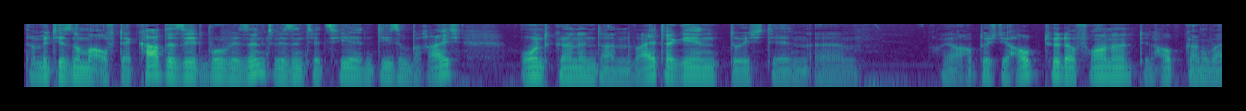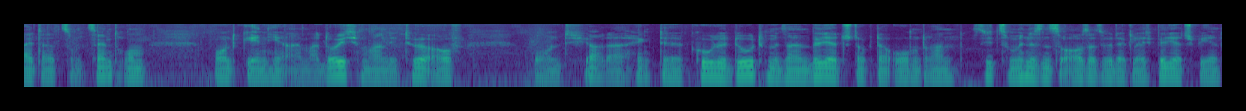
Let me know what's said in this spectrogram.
Damit ihr es nochmal auf der Karte seht, wo wir sind. Wir sind jetzt hier in diesem Bereich und können dann weitergehen durch den ähm, ja, durch die Haupttür da vorne, den Hauptgang weiter zum Zentrum und gehen hier einmal durch, machen die Tür auf und ja, da hängt der coole Dude mit seinem Billardstock da oben dran. Sieht zumindest so aus, als würde er gleich Billard spielen.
